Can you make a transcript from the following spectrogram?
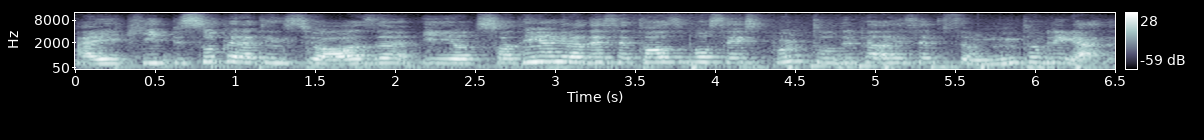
a equipe super atenciosa e eu só tenho a agradecer a todos vocês por tudo e pela recepção. Muito obrigada!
